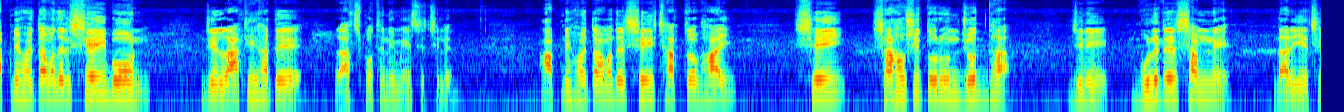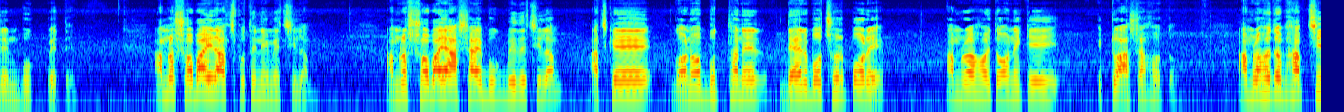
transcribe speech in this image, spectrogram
আপনি হয়তো আমাদের সেই বোন যে লাঠি হাতে রাজপথে নেমে এসেছিলেন। আপনি হয়তো আমাদের সেই ছাত্র ভাই, সেই সাহসী তরুণ যোদ্ধা যিনি বুলেটের সামনে দাঁড়িয়েছিলেন বুক পেতে। আমরা সবাই রাজপথে নেমেছিলাম। আমরা সবাই আশায় বুক বেঁধেছিলাম। আজকে গণ অভ্যুত্থানের দেড় বছর পরে আমরা হয়তো অনেকেই একটু আশা হতো আমরা হয়তো ভাবছি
